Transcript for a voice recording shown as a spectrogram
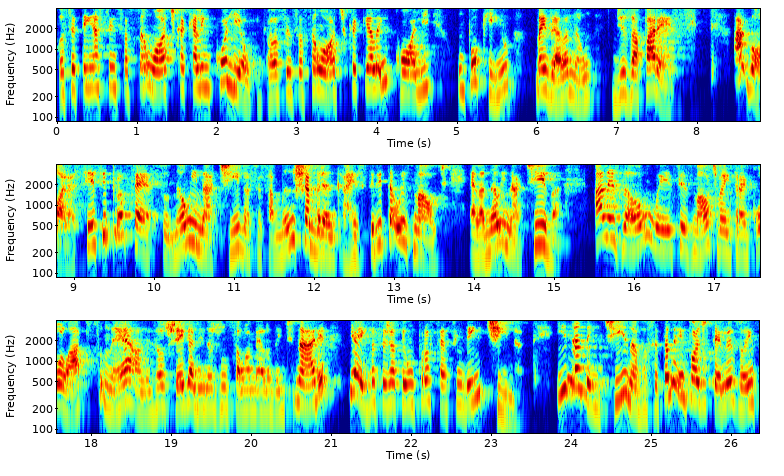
você tem a sensação ótica que ela encolheu. Então, a sensação ótica que ela encolhe um pouquinho, mas ela não desaparece. Agora, se esse processo não inativa, se essa mancha branca restrita ao esmalte, ela não inativa, a lesão, esse esmalte vai entrar em colapso, né? A lesão chega ali na junção amelo-dentinária e aí você já tem um processo em dentina. E na dentina, você também pode ter lesões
